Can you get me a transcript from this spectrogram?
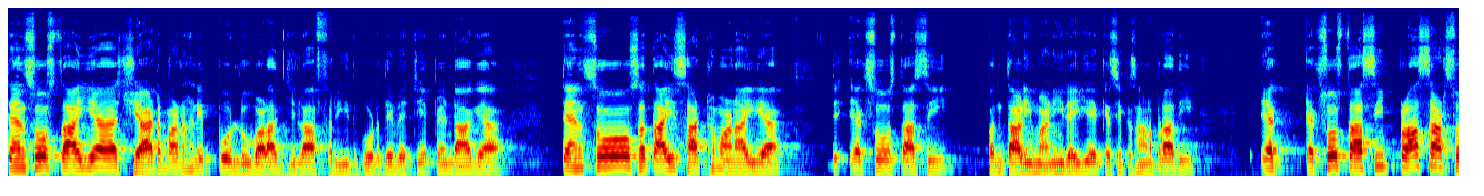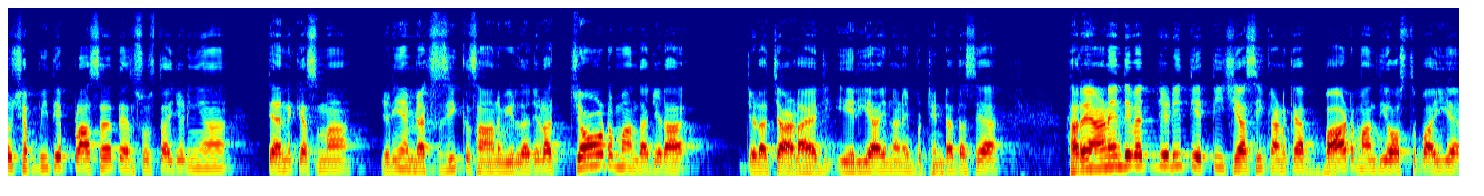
327 ਆ 66 ਮਣ ਹਣੇ ਭੋਲੂ ਵਾਲਾ ਜ਼ਿਲ੍ਹਾ ਫਰੀਦਕੋਟ ਦੇ ਵਿੱਚ ਇਹ ਪਿੰਡ ਆ ਗਿਆ। 327 60 ਮਣ ਆਈ ਆ ਤੇ 187 45 ਮਾਣੀ ਰਹੀ ਹੈ ਕਿਸੇ ਕਿਸਾਨ ਭਰਾ ਦੀ। ਇੱਕ- 187 ਪਲੱਸ 826 ਤੇ ਪਲੱਸ 327 ਜਿਹੜੀਆਂ ਤਿੰਨ ਕਿਸਮਾਂ ਜਿਹੜੀਆਂ ਮਿਕਸ ਸੀ ਕਿਸਾਨ ਵੀਰ ਦਾ, ਜਿਹੜਾ 64 ਮਨ ਦਾ ਜਿਹੜਾ ਜਿਹੜਾ ਝਾੜ ਆਇਆ ਜੀ, ਏਰੀਆ ਇਹਨਾਂ ਨੇ ਬਠਿੰਡਾ ਦੱਸਿਆ। ਹਰਿਆਣੇ ਦੇ ਵਿੱਚ ਜਿਹੜੀ 3386 ਕਣਕ ਹੈ 62 ਮਨ ਦੀ ਔਸਤ ਪਾਈ ਹੈ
